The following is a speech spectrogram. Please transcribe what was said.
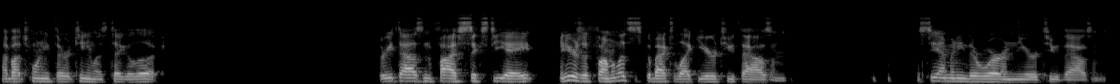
How about 2013? Let's take a look. 3,568. And here's a fun one. Let's just go back to like year 2000. Let's see how many there were in the year 2000.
